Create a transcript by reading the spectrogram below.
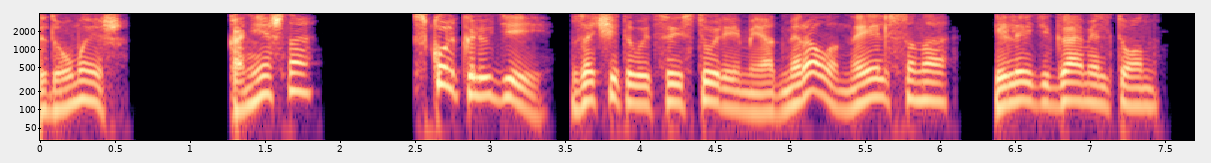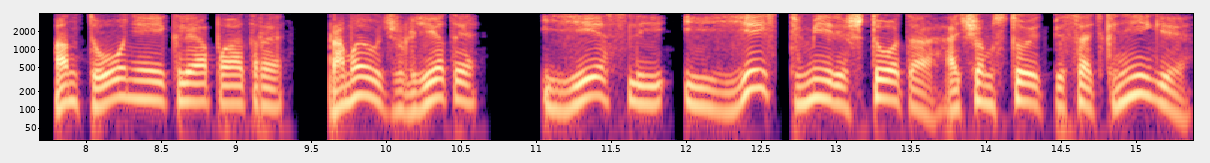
Ты думаешь? Конечно. Сколько людей зачитывается историями адмирала Нельсона и леди Гамильтон, Антония и Клеопатры, Ромео и Джульетты. Если и есть в мире что-то, о чем стоит писать книги,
